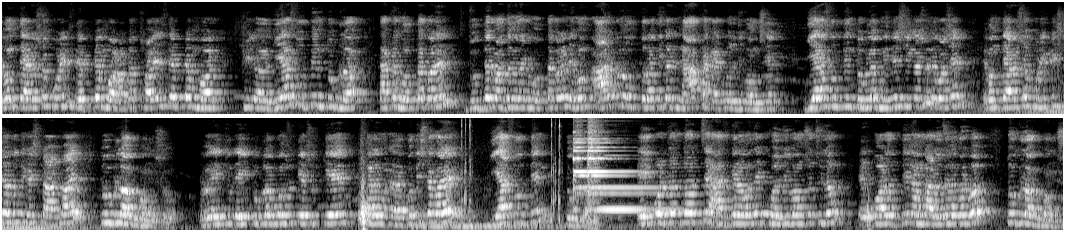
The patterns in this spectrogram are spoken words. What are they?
এবং তেরোশো কুড়ির সেপ্টেম্বর, অর্থাৎ ছয়ই সেপ্টেম্বর গিয়াস উদ্দিন তুগলক তাকে হত্যা করেন, যুদ্ধের মাধ্যমে তাকে হত্যা করেন এবং আর কোনো উত্তরাধিকারী না থাকায় খলজি বংশের। গিয়াস উদ্দিন তুগলক নিজে সিংহাসনে বসেন এবং তেরোশো কুড়ি খ্রিস্টাব্দ থেকে স্টার্ট হয় তুগলক বংশ। এবং এই এই তুগলক বংশ কে কে প্রতিষ্ঠা করে? গিয়াসউদ্দিন তুগলক। এই পর্যন্ত হচ্ছে আজকের আমাদের খলজি বংশ ছিল। এর পরের দিন আমরা আলোচনা করব তুগলক বংশ।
